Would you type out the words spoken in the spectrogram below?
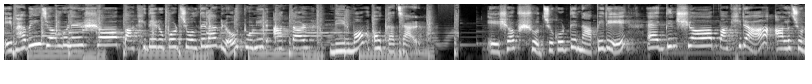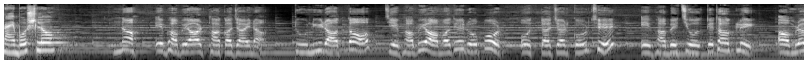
এভাবেই জঙ্গলের সব পাখিদের উপর চলতে লাগল টুনির আত্মার নির্মম অত্যাচার। এসব সহ্য করতে না পেরে একদিন সব পাখিরা আলোচনায় বসল। না এভাবে আর থাকা যায় না। টুনির আত্মা যেভাবে আমাদের ওপর অত্যাচার করছে এভাবে চলতে থাকলে আমরা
